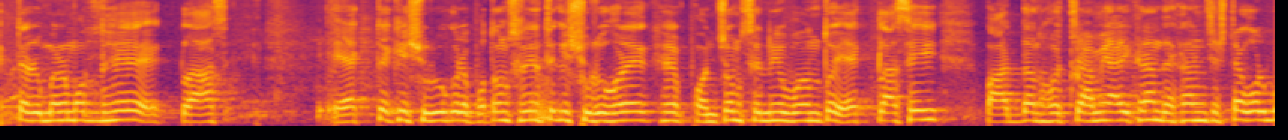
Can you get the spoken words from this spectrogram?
একটা রুমের মধ্যে ক্লাস এক থেকে শুরু করে প্রথম শ্রেণি থেকে শুরু করে পঞ্চম শ্রেণি পর্যন্ত এক ক্লাসেই পাঠদান হচ্ছে। আমি এখানে দেখানোর চেষ্টা করব।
